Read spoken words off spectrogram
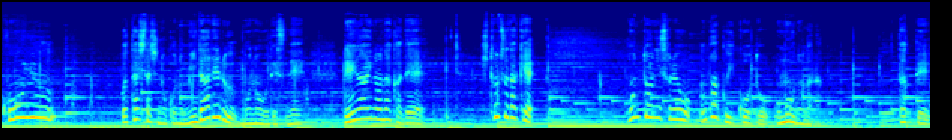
こういう私たちのこの乱れるものをですね恋愛の中で一つだけ本当にそれをうまくいこうと思うのならだって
